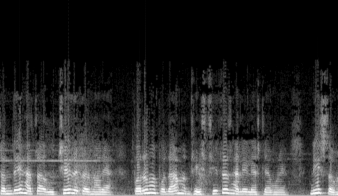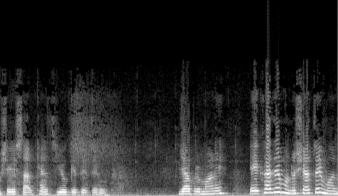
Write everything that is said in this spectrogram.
संदेहाचा उच्छेद करणाऱ्या परमपदामध्ये स्थित झालेले असल्यामुळे निसंशय सारख्याच योग्यतेचे होत. ज्याप्रमाणे एखाद्या मनुष्याचे मन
